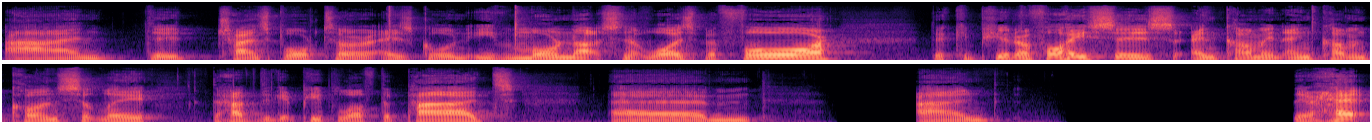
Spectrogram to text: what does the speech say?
and the transporter is going even more nuts than it was before. The computer voices incoming, incoming constantly. They have to get people off the pad, um, and they're hit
